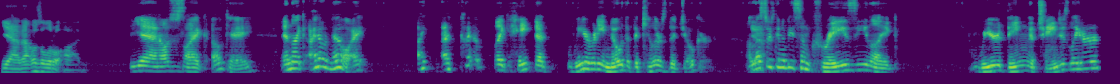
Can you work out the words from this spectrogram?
Yeah, that was a little odd. Yeah, and I was just like, okay. And like, I don't know. I I I kind of like hate that we already know that the killer's the Joker. Unless Yeah. there's gonna be some crazy like weird thing that changes later.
